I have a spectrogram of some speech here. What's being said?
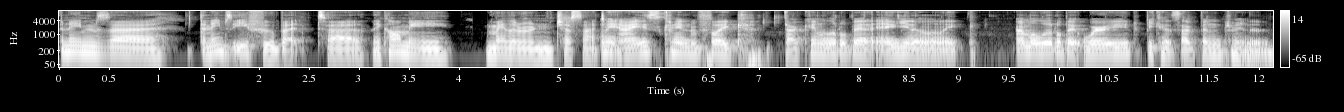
the name's uh the name's Ifu, but uh they call me Melarun Chasati. My eyes kind of like darken a little bit. and, You know, like I'm a little bit worried because I've been trying to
